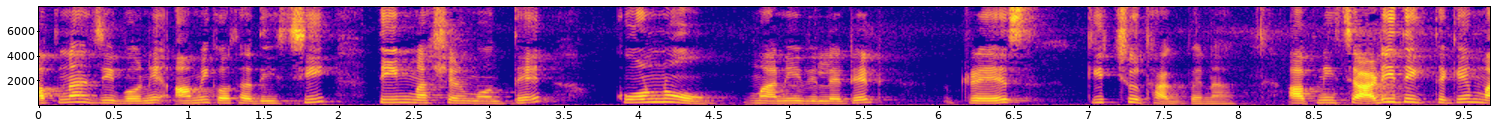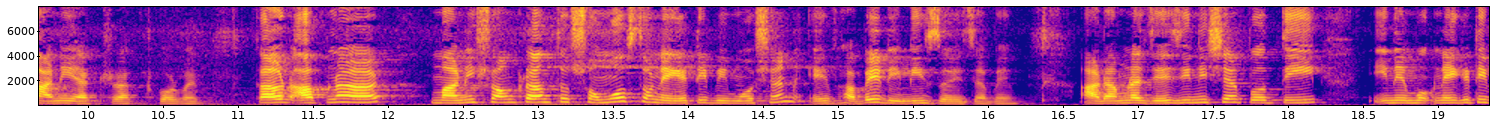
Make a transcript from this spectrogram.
আপনার জীবনে আমি কথা দিচ্ছি তিন মাসের মধ্যে কোনো মানি রিলেটেড ট্রেস কিচ্ছু থাকবে না। আপনি চারিদিক থেকে মানি অ্যাট্রাক্ট করবেন। কারণ আপনার মানি সংক্রান্ত সমস্ত নেগেটিভ ইমোশন এভাবে রিলিজ হয়ে যাবে। আর আমরা যে জিনিসের প্রতি নেগেটিভ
